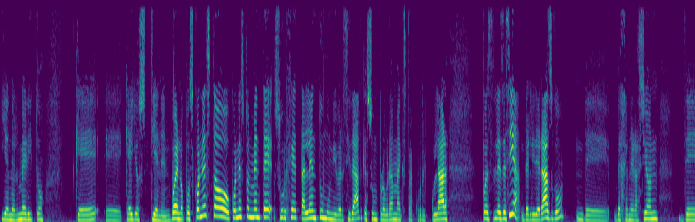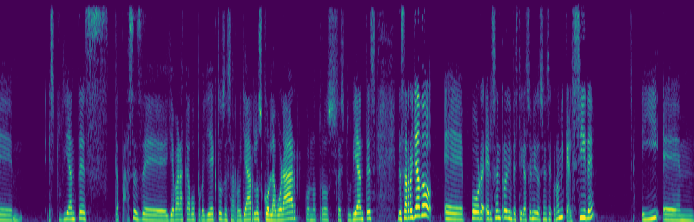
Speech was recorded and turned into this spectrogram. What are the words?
y en el mérito que, eh, que, ellos tienen. Bueno, pues con esto, con esto en mente surge Talentum Universidad, que es un programa extracurricular pues les decía, de liderazgo, de, generación de estudiantes capaces de llevar a cabo proyectos, desarrollarlos, colaborar con otros estudiantes, desarrollado eh, por el Centro de Investigación y Docencia Económica, el CIDE, y eh,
